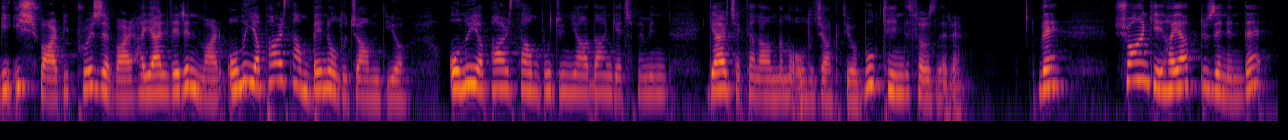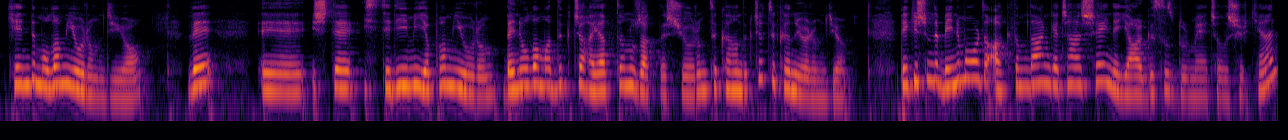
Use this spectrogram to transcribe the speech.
bir iş var, bir proje var, hayallerin var. Onu yaparsam ben olacağım diyor. Onu yaparsam bu dünyadan geçmemin gerçekten anlamı olacak diyor. Bu kendi sözleri. Ve şu anki hayat düzeninde kendim olamıyorum diyor. Ve e, işte istediğimi yapamıyorum, ben olamadıkça hayattan uzaklaşıyorum, tıkandıkça tıkanıyorum diyor. Peki şimdi benim orada aklımdan geçen şey ne yargısız durmaya çalışırken?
